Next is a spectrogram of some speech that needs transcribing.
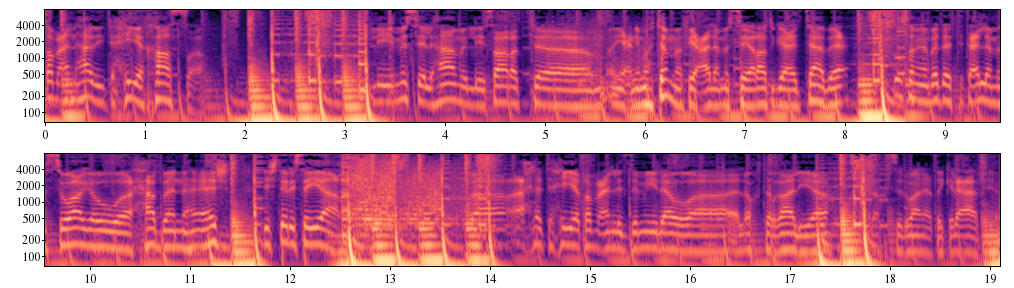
طبعا هذه تحية خاصة. ل Miss إلهام اللي صارت يعني مهتمة في عالم السيارات وقاعد تتابع. خصوصا انها بدأت تتعلم السواقة وحابة إنها إيش؟ تشتري سيارة. فأحلى تحية طبعا للزميلة والأخت الغالية الأخت سلوان يعطيك العافية.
